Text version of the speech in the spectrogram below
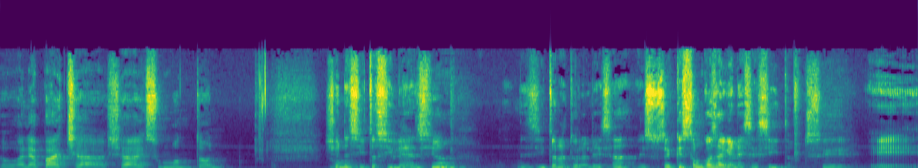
o a la pacha, ya es un montón. Yo necesito silencio, necesito naturaleza. Eso sé que son cosas que necesito. Sí, Eh,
